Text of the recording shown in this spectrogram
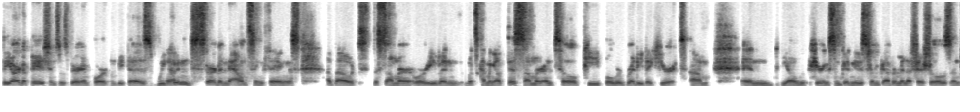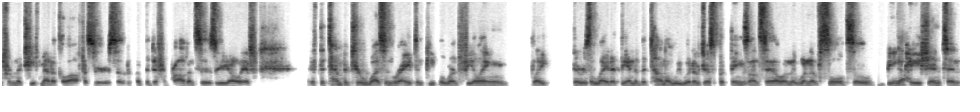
the art of patience was very important because we yeah. couldn't start announcing things about the summer or even what's coming out this summer until people were ready to hear it. Um, and you know, hearing some good news from government officials and from the chief medical officers of, of the different provinces. You know, if if the temperature wasn't right and people weren't feeling like there was a light at the end of the tunnel, we would have just put things on sale and they wouldn't have sold. So being yeah. patient and,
